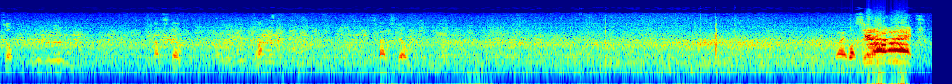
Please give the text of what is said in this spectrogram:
Hands up. Stand still. Flat. Stand still. Right, what's it?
